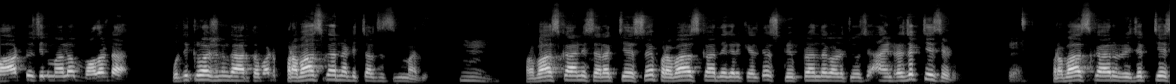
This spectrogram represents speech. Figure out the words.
వార్ టూ సినిమాలో మొదట హృతిక్ రోషన్ గారితో పాటు ప్రభాస్ గారు నటించాల్సిన సినిమా అది. ప్రభాస్ గారిని సెలెక్ట్ చేస్తే ప్రభాస్ గారి దగ్గరికి వెళ్తే స్క్రిప్ట్ అంతా కూడా చూసి ఆయన రిజెక్ట్ చేశాడు. ప్రభాస్ గారు రిజెక్ట్ చేసిన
